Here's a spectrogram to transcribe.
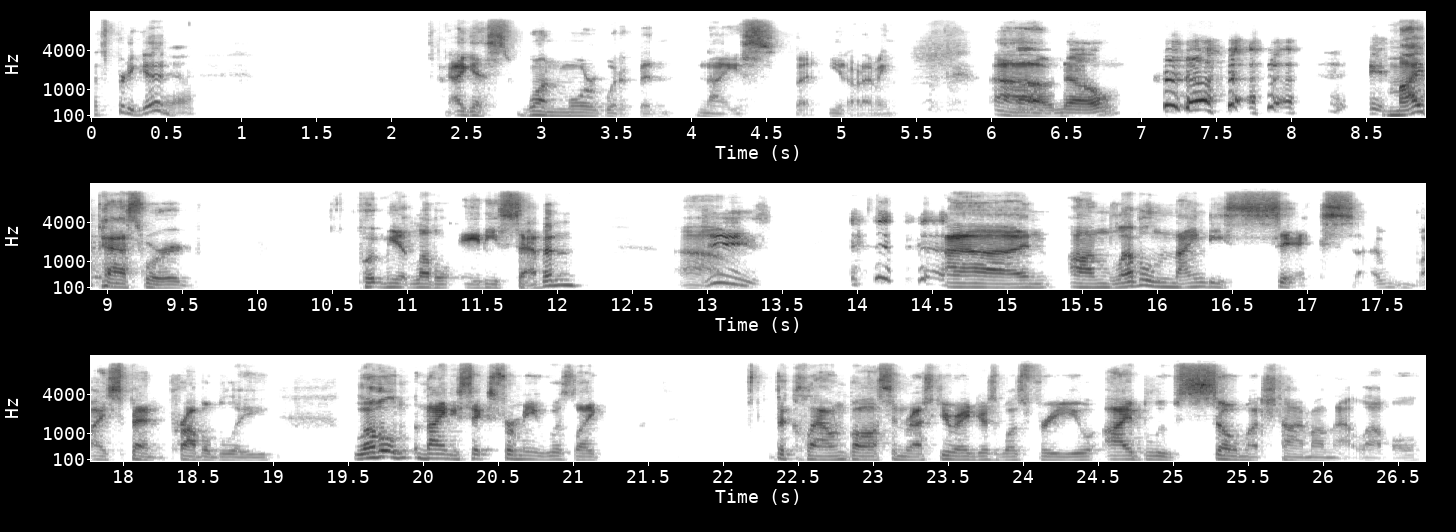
That's pretty good. Yeah. I guess one more would have been nice, but you know what I mean. oh Um, no. my password put me at level 87 um, Jeez. uh, and on level 96 i spent probably level 96 for me was like the clown boss in rescue rangers was for you. I blew so much time on that level.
